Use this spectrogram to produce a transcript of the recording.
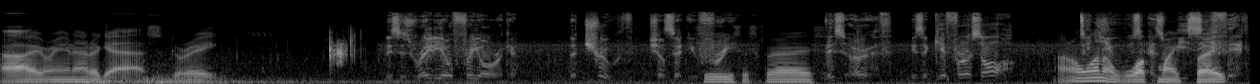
I ran out of gas. Great. This is Radio Free Oregon. The truth shall set you free. Jesus Christ. This earth is a gift for us all. I don't to want to walk my we bike. fit,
